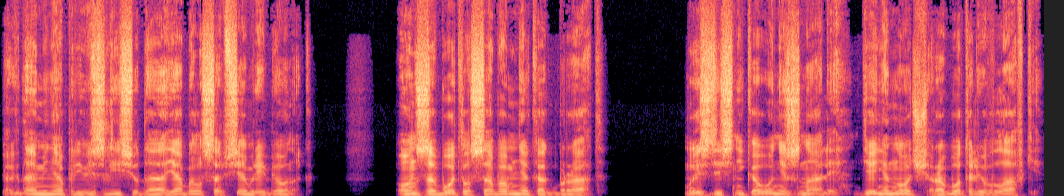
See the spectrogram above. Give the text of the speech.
Когда меня привезли сюда, я был совсем ребенок. Он заботился обо мне как брат. Мы здесь никого не знали, день и ночь работали в лавке.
